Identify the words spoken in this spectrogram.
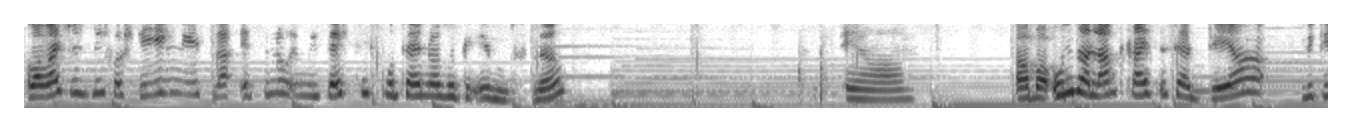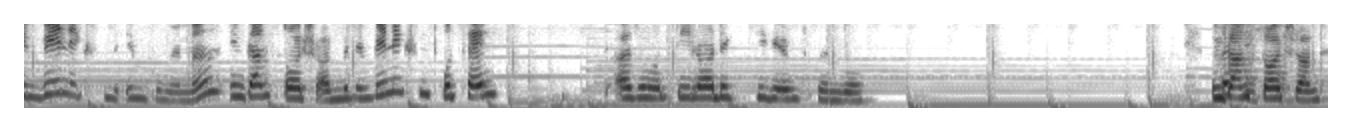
Aber weißt du, was ich nicht verstehe? Irgendwie ist, jetzt sind noch irgendwie 60% oder so geimpft, ne? Ja. Aber unser Landkreis ist ja der mit den wenigsten Impfungen, ne? In ganz Deutschland. Mit den wenigsten Prozent. Also die Leute, die geimpft sind, so. In Richtig, ganz. Deutschland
